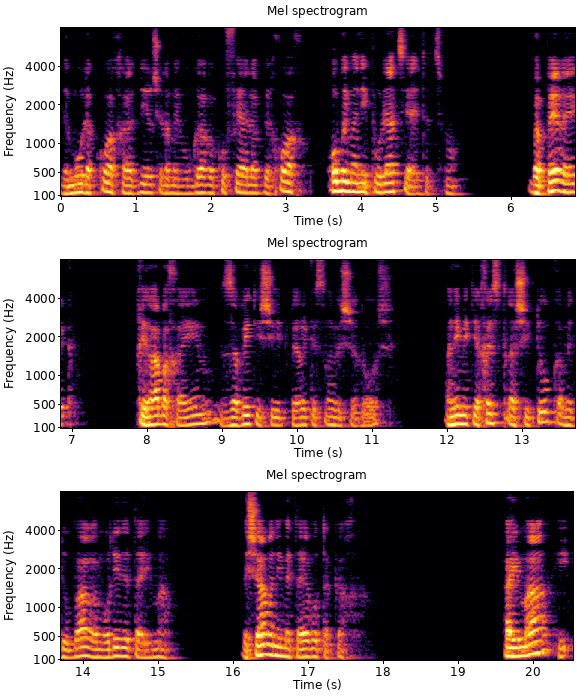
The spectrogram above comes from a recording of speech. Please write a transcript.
למול הכוח האדיר של המבוגר הכופה עליו בכוח או במניפולציה את עצמו. בפרק בחירה בחיים, זווית אישית, פרק 23, אני מתייחס לשיתוק המדובר המוליד את האימה, ושם אני מתאר אותה כך: האימה היא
